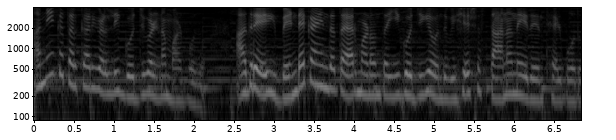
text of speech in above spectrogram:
ಅನೇಕ ತರಕಾರಿಗಳಲ್ಲಿ ಗೊಜ್ಜುಗಳನ್ನ ಮಾಡ್ಬೋದು. ಆದರೆ ಈ ಬೆಂಡೆಕಾಯಿಂದ ತಯಾರು ಮಾಡುವಂಥ ಈ ಗೊಜ್ಜಿಗೆ ಒಂದು ವಿಶೇಷ ಸ್ಥಾನನೇ ಇದೆ ಅಂತ ಹೇಳ್ಬೋದು.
